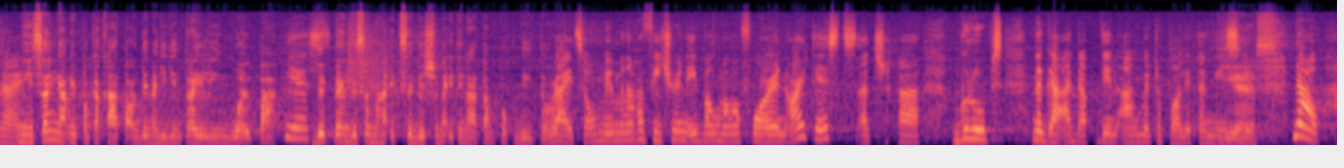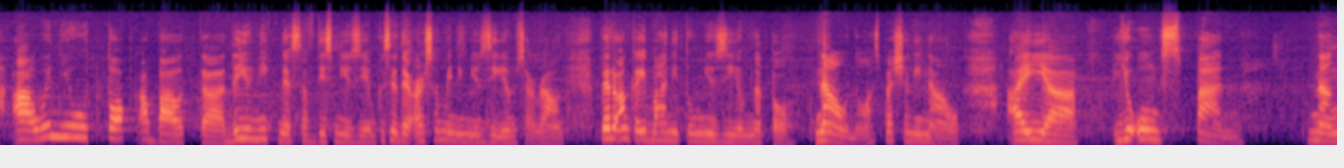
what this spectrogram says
Right. Minsan nga may pagkakataon din nagiging trilingual pa. Yes. Depende sa mga exhibition na itinatampok dito. Right. So may mga naka-feature na ibang mga foreign artists at saka groups nag adapt din ang Metropolitan Museum. Yes. Now, uh, when you talk about uh, the uniqueness of this museum, kasi there are so many museums around, pero ang kaibahan nitong museum na to, now, no, especially Mm-hmm. now, ay uh, yung span ng,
